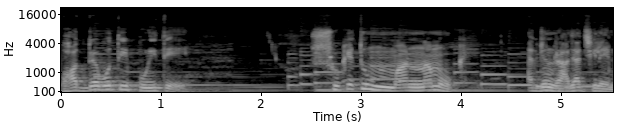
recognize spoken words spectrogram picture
ভদ্রাবতী পুরীতে সুকেতু মান নামক একজন রাজা ছিলেন।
